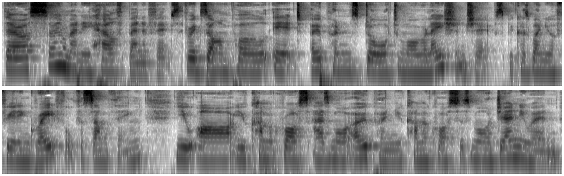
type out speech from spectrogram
there are so many health benefits. For example, it opens door to more relationships because when you're feeling grateful for something, you are you come across as more open, you come across as more genuine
